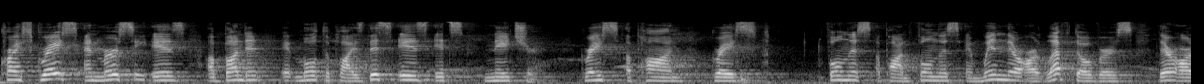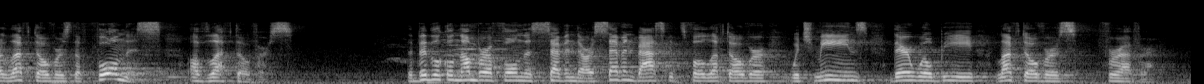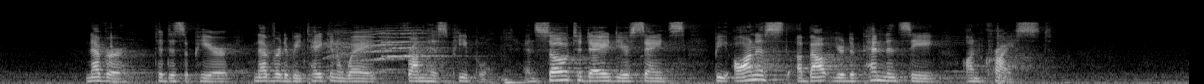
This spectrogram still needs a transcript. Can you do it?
Christ's grace and mercy is abundant, it multiplies. This is its nature grace upon grace, fullness upon fullness. And when there are leftovers, there are leftovers, the fullness of leftovers. The biblical number of fullness, seven. There are seven baskets full left over, which means there will be leftovers forever. Never to disappear, never to be taken away from his people. And so today, dear saints, be honest about your dependency on Christ.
